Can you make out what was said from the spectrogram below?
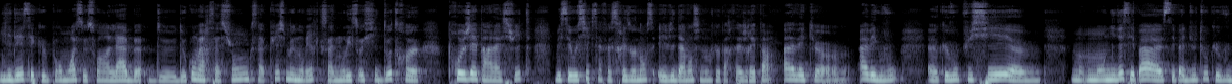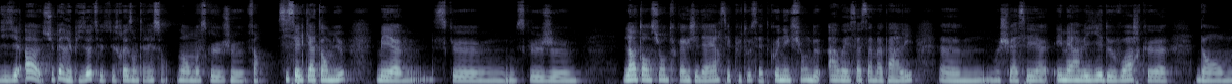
Euh, l'idée, c'est que pour moi, ce soit un lab de, conversation, que ça puisse me nourrir, que ça nourrisse aussi d'autres euh, projets par la suite, mais c'est aussi que ça fasse résonance, évidemment, sinon je le partagerai pas avec avec vous, que vous puissiez mon, idée c'est pas c'est pas du tout que vous disiez ah super épisode c'était très intéressant. Non moi ce que je enfin si c'est le cas tant mieux. Mais euh, ce que ce que je L'intention en tout cas que j'ai derrière, c'est plutôt cette connexion de ah ouais ça ça m'a parlé. Euh, moi je suis assez euh, émerveillée de voir que dans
